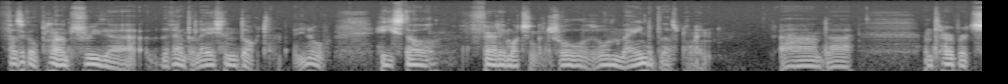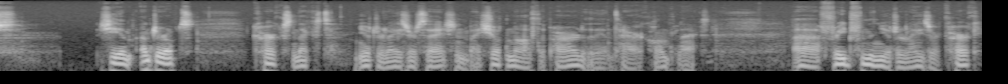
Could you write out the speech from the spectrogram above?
physical plant through the the ventilation duct. You know, he's still fairly much in control of his own mind at this point. point, and uh, interprets. She interrupts Kirk's next neutralizer session by shutting off the power to the entire complex. Uh, freed from the neutralizer, Kirk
